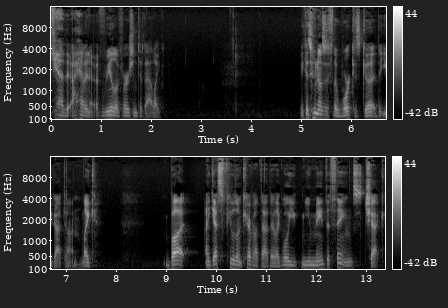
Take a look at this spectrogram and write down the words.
Yeah, I have a, real aversion to that, like because who knows if the work is good that you got done, like, but I guess people don't care about that. They're like, well, you you made the things, check.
